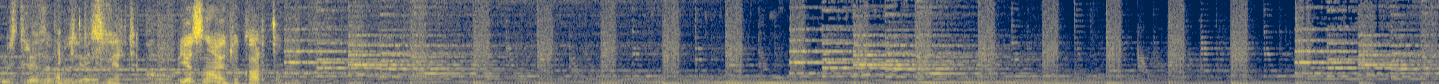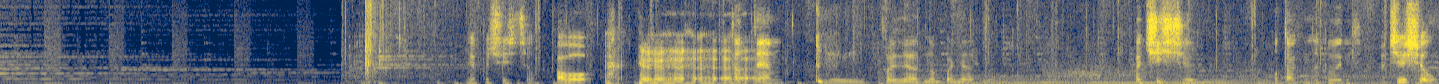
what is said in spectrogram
быстрее Обитель загрузилось. смерти. Я знаю эту карту. Я почистил. Алло. Тотем. Понятно, понятно. Почищил. Вот так надо говорить. Очищил?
